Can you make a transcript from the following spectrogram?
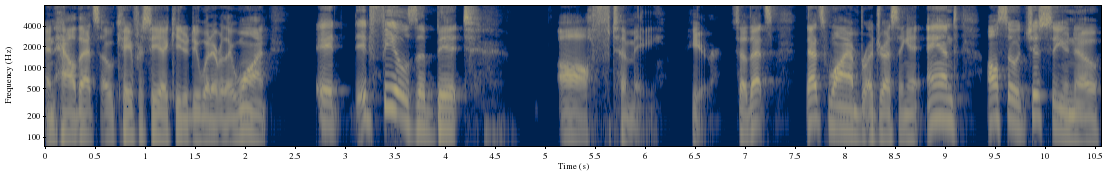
and how that's okay for CIQ to do whatever they want. It it feels a bit off to me here. So that's that's why I'm addressing it. And also, just so you know,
